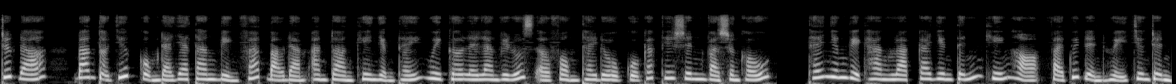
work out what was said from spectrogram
Trước đó, ban tổ chức cũng đã gia tăng biện pháp bảo đảm an toàn khi nhận thấy nguy cơ lây lan virus ở phòng thay đồ của các thí sinh và sân khấu. Thế nhưng việc hàng loạt ca dương tính khiến họ phải quyết định hủy chương trình.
